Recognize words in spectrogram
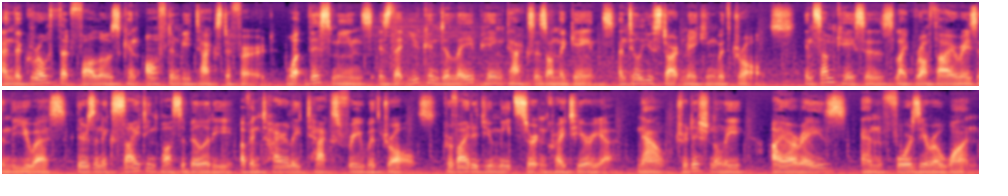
and the growth that follows can often be tax deferred. What this means is that you can delay paying taxes on the gains until you start making withdrawals. In some cases, like Roth IRAs in the US, there's an exciting possibility of entirely tax-free withdrawals, provided you meet certain criteria. Now, traditionally, IRAs and 401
